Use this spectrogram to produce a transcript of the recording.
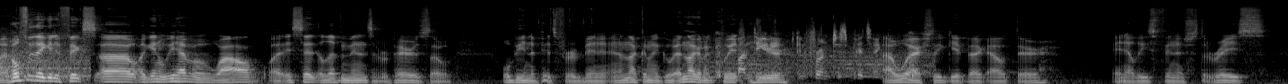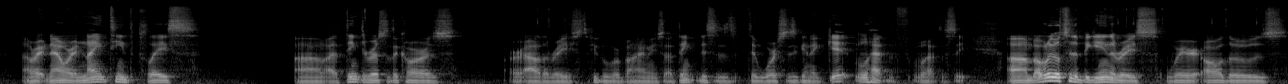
But hopefully they get it fixed. Uh, again, we have a while. Uh, it said 11 minutes of repairs, so we'll be in the pits for a minute. And I'm not gonna go. I'm not gonna quit Bandini here. in front is pitting. I will actually get back out there and at least finish the race. Uh, right now we're in 19th place. Um, I think the rest of the cars are out of the race. The people who are behind me, so I think this is the worst is gonna get. We'll have to we'll have to see. Um, I want to go to the beginning of the race where all those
